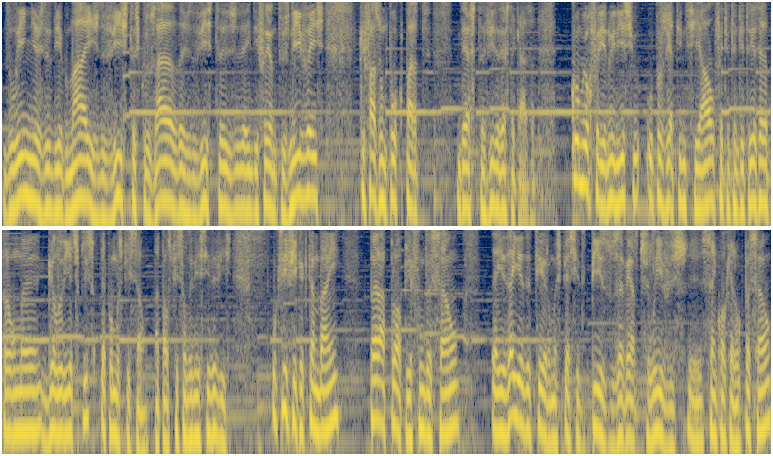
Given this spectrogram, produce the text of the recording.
de linhas, de diagonais, de vistas cruzadas, de vistas em diferentes níveis, que faz um pouco parte desta vida desta casa. Como eu referia no início, o projeto inicial, feito em 83, era para uma galeria de exposições, é para uma exposição, para a tal exposição da Inês Davis. O que significa que também, para a própria Fundação, a ideia de ter uma espécie de pisos abertos, livres, eh, sem qualquer ocupação,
